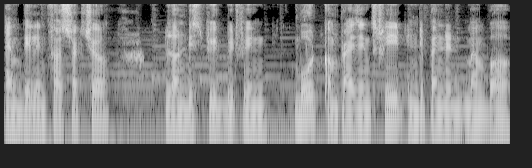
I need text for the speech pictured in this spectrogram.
MBL Infrastructure loan dispute between board comprising three independent member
